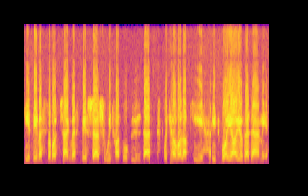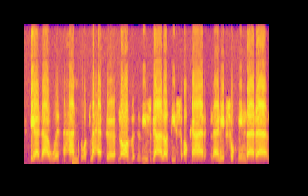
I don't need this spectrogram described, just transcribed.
két éves szabadságvesztéssel sújtható büntet, hogyha valaki titkolja a jövedelmét. Például, tehát hm. ott lehet NAV vizsgálat is, akár elég sok mindenre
